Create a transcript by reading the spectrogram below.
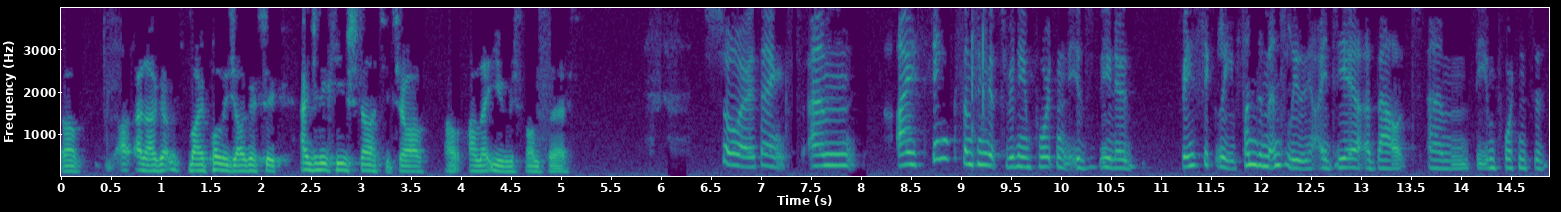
And I got my apology. I'll go to Angelique. You've started, so I'll, I'll, I'll let you respond first. Sure, thanks. Um, I think something that's really important is, you know, basically fundamentally the idea about um, the importance of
